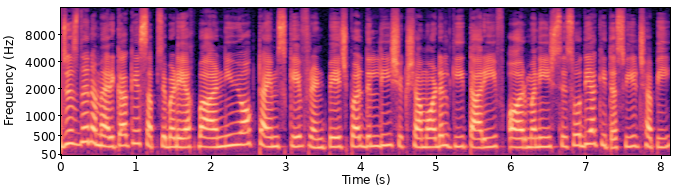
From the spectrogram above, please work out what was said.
जिस दिन अमेरिका के सबसे बड़े अखबार न्यूयॉर्क टाइम्स के फ्रंट पेज पर दिल्ली शिक्षा मॉडल की तारीफ़ और मनीष सिसोदिया की तस्वीर छपी,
